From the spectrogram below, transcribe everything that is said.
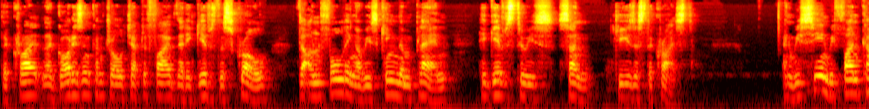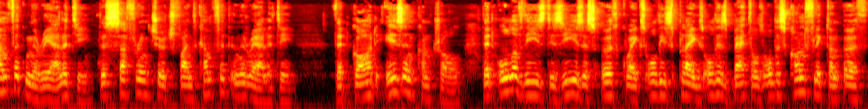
that, that God is in control. Chapter 5, that he gives the scroll, the unfolding of his kingdom plan, he gives to his Son, Jesus the Christ. And we see and we find comfort in the reality, this suffering church finds comfort in the reality that God is in control, that all of these diseases, earthquakes, all these plagues, all these battles, all this conflict on earth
